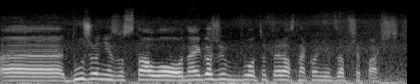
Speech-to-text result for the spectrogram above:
E, dużo nie zostało. Najgorzej by było to teraz na koniec zaprzepaścić.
